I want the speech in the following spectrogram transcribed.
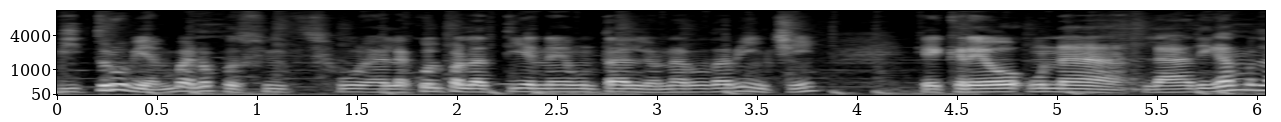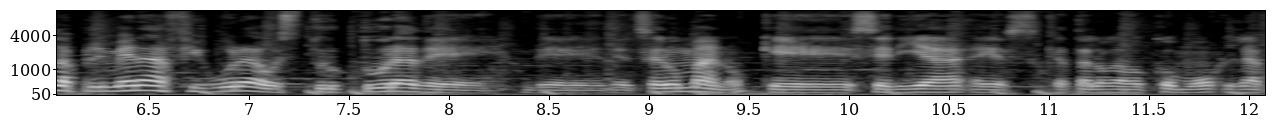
Vitruvian? Bueno, pues la culpa la tiene un tal Leonardo da Vinci, que creó una, la, digamos, la primera figura o estructura de, del ser humano, que sería, es catalogado como la,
